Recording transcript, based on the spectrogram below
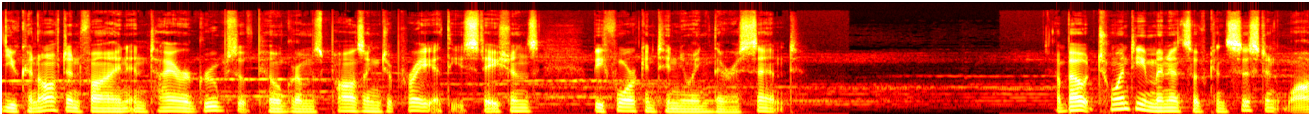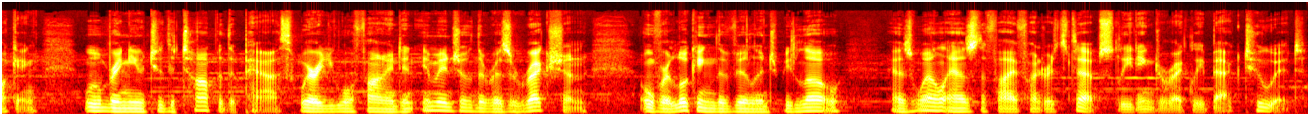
You can often find entire groups of pilgrims pausing to pray at these stations before continuing their ascent. About 20 minutes of consistent walking will bring you to the top of the path, where you will find an image of the resurrection overlooking the village below, as well as the 500 steps leading directly back to it.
